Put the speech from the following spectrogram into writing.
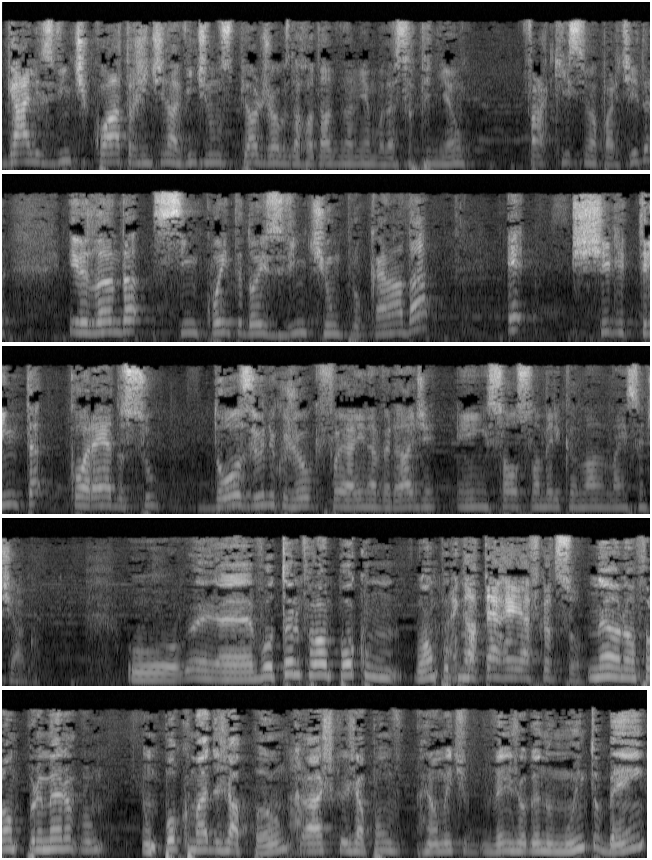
Gales 24, Argentina 20, um dos piores jogos da rodada, na minha modesta opinião. Fraquíssima partida. Irlanda 52-21 para o Canadá. E Chile 30, Coreia do Sul 12. O único jogo que foi aí, na verdade, em solo sul-americano lá, lá em Santiago. O, é, voltando a falar um pouco. Falar um A pouco mais- Inglaterra e a África do Sul. Não, não, falar um, primeiro um, um pouco mais do Japão. que Eu acho que o Japão realmente vem jogando muito bem.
